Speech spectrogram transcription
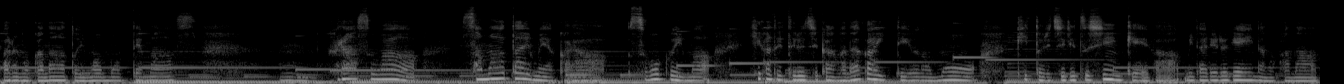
あるのかなと今思ってます、うん、フランスはサマータイムやからすごく今火が出てる時間が長いっていうのもきっと自律神経が乱れる原因なのかな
